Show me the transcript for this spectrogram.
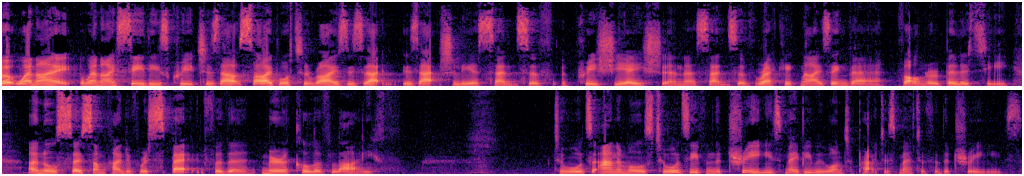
But when I when I see these creatures outside, what arises is actually a sense of appreciation, a sense of recognizing their vulnerability, and also some kind of respect for the miracle of life towards animals, towards even the trees. Maybe we want to practice metta for the trees.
